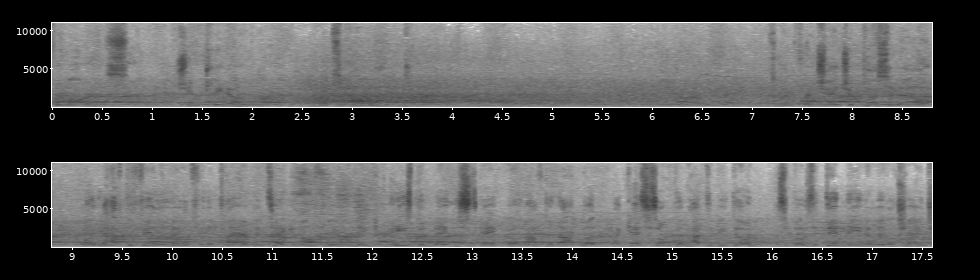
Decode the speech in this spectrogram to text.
For Mahrez. Gently done. Now it's Haaland. Time for a change in personnel. Well, you have to feel a little for the player being taken off here. I think he's been made the scapegoat after that, but I guess something had to be done. I suppose it did need a little change.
